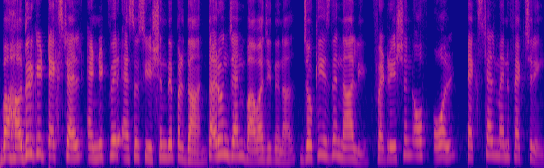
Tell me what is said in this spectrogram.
Bahadur Ke textile and knitwear association ਦੇ ਪ੍ਰਧਾਨ ਤਰੁਣ ਜੈਨ ਬਾਵਾ ਜੀ ਦੇ ਨਾਲ, ਜੋ ਕਿ ਇਸ ਦੇ ਨਾਲ ਹੀ federation of all textile manufacturing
